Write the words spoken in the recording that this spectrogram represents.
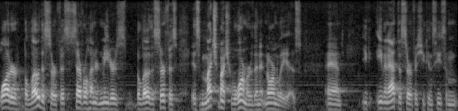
water below the surface, several hundred meters below the surface, is much, much warmer than it normally is. And you, even at the surface, you can see some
